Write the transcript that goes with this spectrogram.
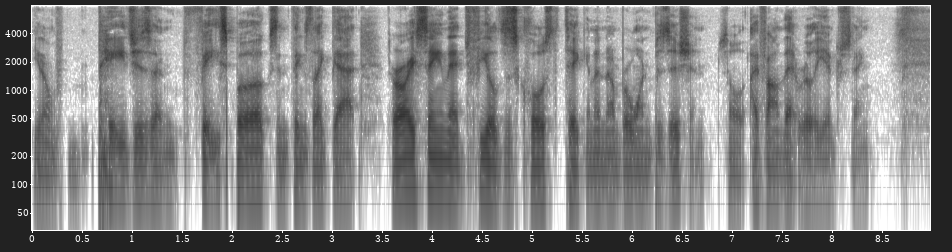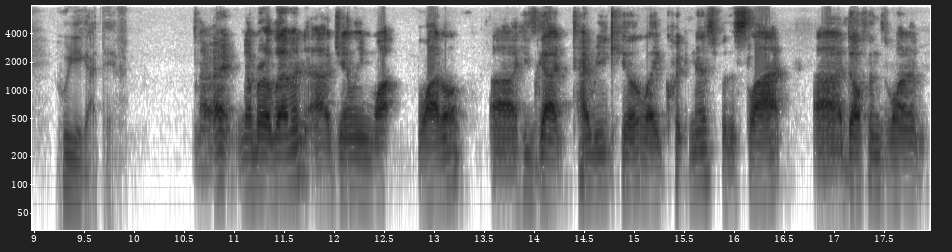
you know, pages on Facebooks and things like that. They're always saying that Fields is close to taking a number one position. So I found that really interesting. Who do you got, Dave? All right, number eleven, uh, Jalen Waddle. Uh, he's got Tyreek Hill like quickness for the slot. Uh, Dolphins want to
